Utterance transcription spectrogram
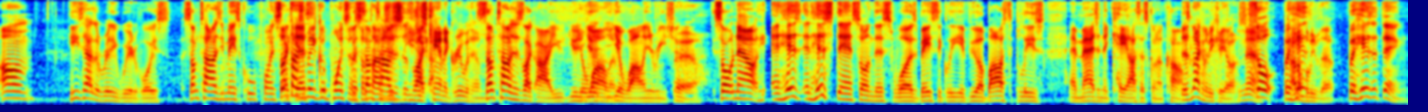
Um, He has a really weird voice. Sometimes he makes cool points. Sometimes guess, he makes good points, and but sometimes, it's just, you like- just can't agree with him. Sometimes it's like, all right, you, you You're you're, wildin'. you're wilding, you're reaching. Yeah. So now, and his and his stance on this was basically, if you abolish the police, imagine the chaos that's going to come. There's not going to be chaos. No. So, but I don't believe that. But here's the thing.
